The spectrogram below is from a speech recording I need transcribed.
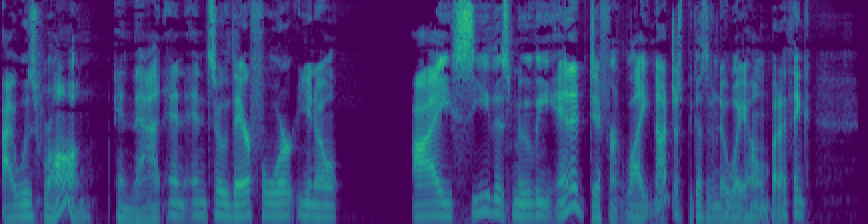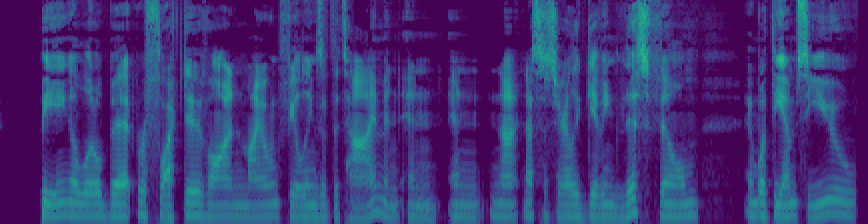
I was wrong in that and and so therefore, you know, I see this movie in a different light, not just because of No Way Home, but I think being a little bit reflective on my own feelings at the time and and and not necessarily giving this film and what the MCU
